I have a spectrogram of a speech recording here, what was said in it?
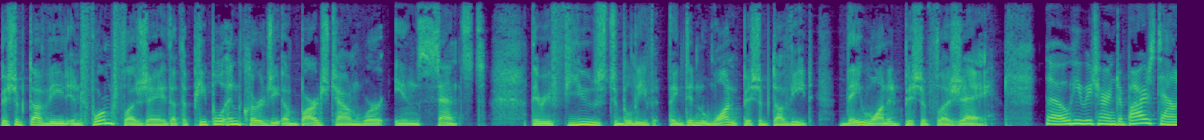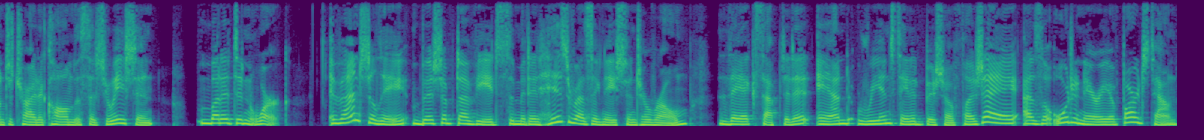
Bishop David informed Flaget that the people and clergy of Bardstown were incensed. They refused to believe it. They didn't want Bishop David. They wanted Bishop Flaget. So he returned to Bardstown to try to calm the situation, but it didn't work. Eventually, Bishop David submitted his resignation to Rome. They accepted it and reinstated Bishop Flaget as the ordinary of Bardstown,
